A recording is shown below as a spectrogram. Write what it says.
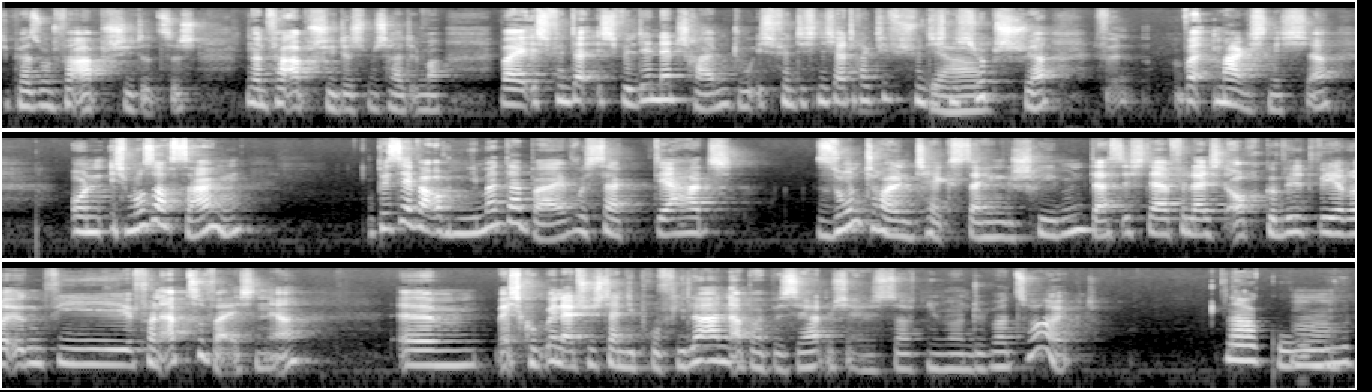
Die Person verabschiedet sich. Und dann verabschiede ich mich halt immer. Weil ich finde, ich will dir nicht schreiben, du, ich finde dich nicht attraktiv, ich finde ja. dich nicht hübsch, ja. Mag ich nicht, ja. Und ich muss auch sagen, bisher war auch niemand dabei, wo ich sage, der hat so einen tollen Text dahin geschrieben, dass ich da vielleicht auch gewillt wäre, irgendwie von abzuweichen, ja. Ähm, ich gucke mir natürlich dann die Profile an, aber bisher hat mich ehrlich gesagt niemand überzeugt. Na gut. Hm.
